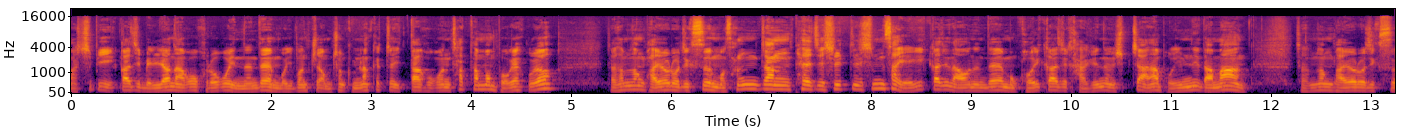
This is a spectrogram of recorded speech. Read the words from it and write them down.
막 12위까지 밀려나고 그러고 있는데 뭐 이번 주에 엄청 급락했죠. 이따 그건 차트 한번 보겠고요. 자, 삼성 바이오로직스 뭐 상장 폐지 실질 심사 얘기까지 나오는데 뭐 거기까지 가기는 쉽지 않아 보입니다만 자, 삼성 바이오로직스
